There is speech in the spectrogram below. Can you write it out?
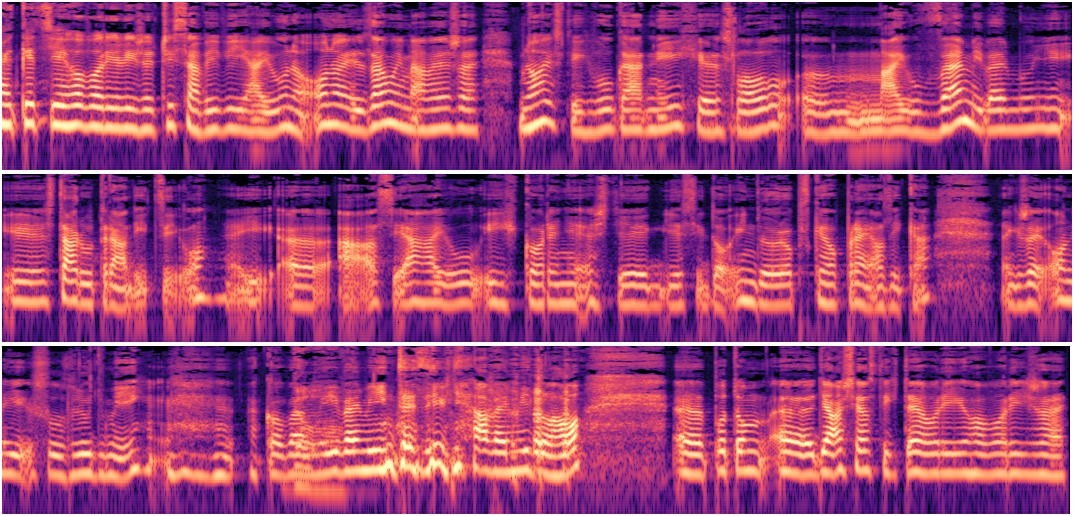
keď ste hovorili, že či sa vyvíjajú, no ono je zaujímavé, že mnohé z tých vulgárnych e, slov e, majú veľmi, veľmi e, starú tradíciu hej, a siahajú ich korene ešte kde si do indoeurópskeho prejazyka. Takže oni sú s ľuďmi ako veľmi, veľmi intenzívne a veľmi dlho. Potom ďalšia z tých teórií hovorí, že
